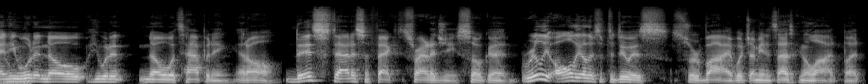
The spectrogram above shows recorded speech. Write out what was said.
And he wouldn't know he wouldn't know what's happening at all. This status effect strategy is so good. Really all the other stuff to do is survive, which I mean it's asking a lot, but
